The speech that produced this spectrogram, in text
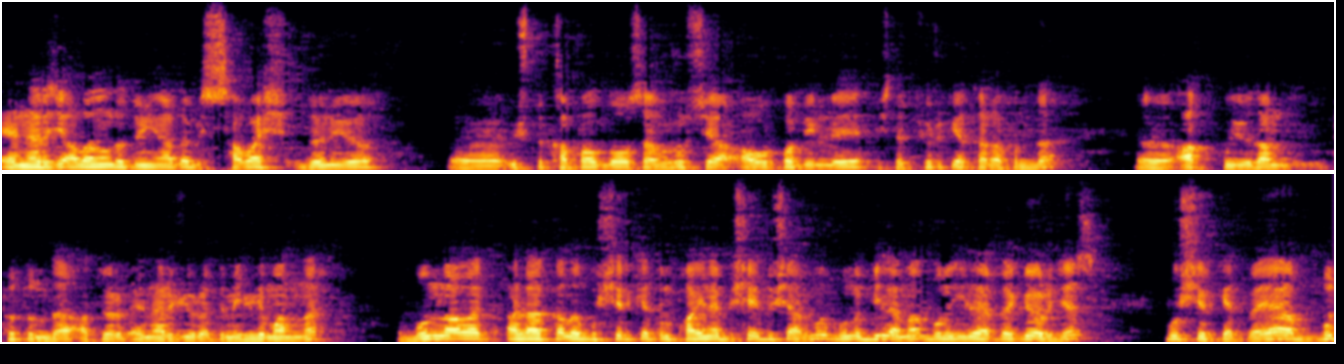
enerji alanında dünyada bir savaş dönüyor. E, üstü kapalı da olsa Rusya, Avrupa Birliği, işte Türkiye tarafında e, Akkuyu'dan tutun da atıyorum enerji üretimi limanlar. Bununla ala- alakalı bu şirketin payına bir şey düşer mi? Bunu bilemem. Bunu ileride göreceğiz. Bu şirket veya bu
